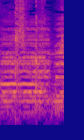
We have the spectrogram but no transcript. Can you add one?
Yeah.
